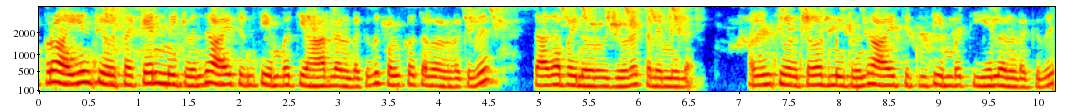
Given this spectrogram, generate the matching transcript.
அப்புறம் ஐஎன்சியோட செகண்ட் மீட் வந்து ஆயிரத்தி எண்ணூற்றி எண்பத்தி ஆறில் நடக்குது. கொல்கத்தாவில் நடக்குது. தாதாபாய் நவரோஜியோட தலைமையில். ஐஎன்சியோட தேர்ட் மீட் வந்து ஆயிரத்தி எட்நூற்றி எண்பத்தி ஏழில் நடக்குது.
